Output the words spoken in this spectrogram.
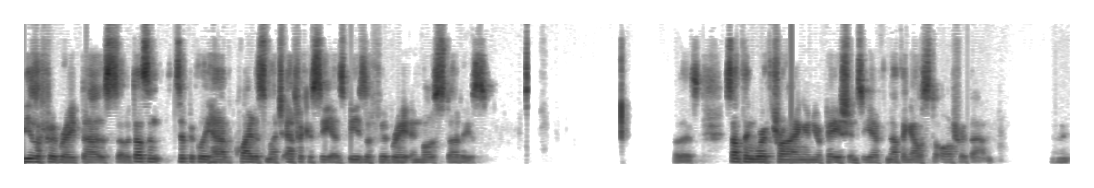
bezafibrate does. So it doesn't typically have quite as much efficacy as bezafibrate in most studies. But it's something worth trying in your patients. You have nothing else to offer them. Right?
